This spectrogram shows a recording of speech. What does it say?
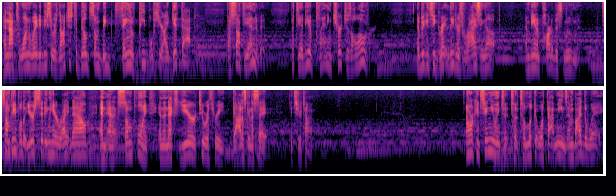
And that's one way to be stewards, not just to build some big thing of people here. I get that. That's not the end of it. But the idea of planting churches all over, that we can see great leaders rising up and being a part of this movement. Some people that you're sitting here right now, and, and at some point in the next year or two or three, God is going to say, It's your time. And we're continuing to, to, to look at what that means. And by the way,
